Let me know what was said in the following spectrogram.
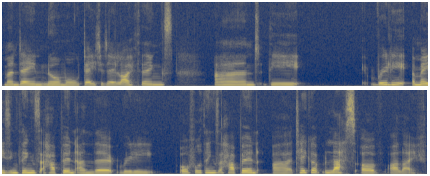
mundane, normal, day to day life things, and the really amazing things that happen and the really awful things that happen uh, take up less of our life.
